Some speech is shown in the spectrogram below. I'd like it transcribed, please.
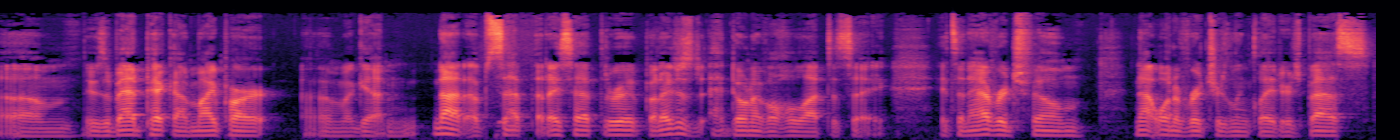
Um, it was a bad pick on my part. Um, again, not upset that I sat through it, but I just don't have a whole lot to say. It's an average film, not one of Richard Linklater's best.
